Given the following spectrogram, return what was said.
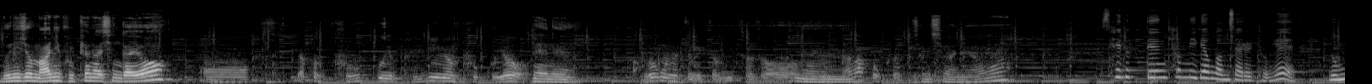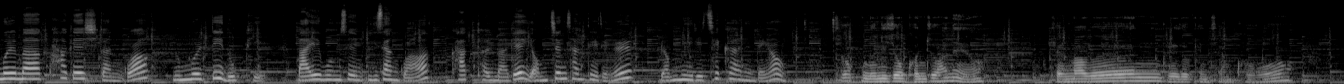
눈이 좀 많이 불편하신가요? 어, 약간 붓고요. 불리면 붓고요. 네네. 안구 건조증이 좀 있어서 음. 좀 따갑고 그렇습니다. 잠시만요. 세극등 현미경 검사를 통해 눈물막 파괴 시간과 눈물띠 높이, 마이몸샘 이상과 각 결막의 염증 상태 등을 면밀히 체크하는데요. 조금 눈이 좀 건조하네요. 결막은 그래도 괜찮고.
